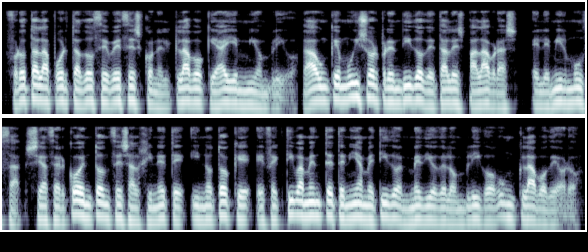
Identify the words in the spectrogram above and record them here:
Frota la puerta doce veces con el clavo que hay en mi ombligo. Aunque muy sorprendido de tales palabras, el emir Muza se acercó entonces al jinete y notó que efectivamente tenía metido en medio del ombligo un clavo de oro.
